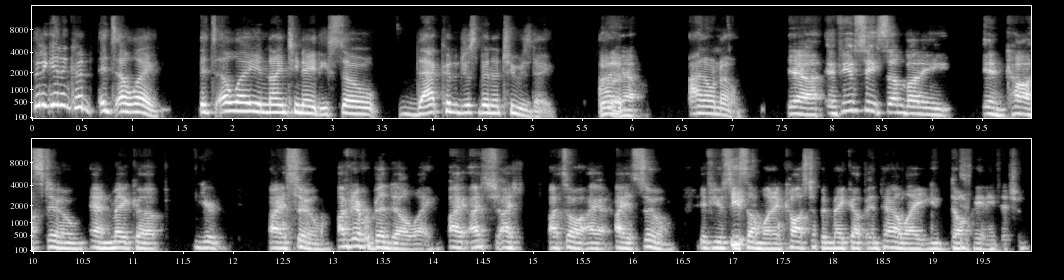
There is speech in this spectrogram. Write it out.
Then again, it could it's L.A. It's L.A. in 1980, so that could have just been a Tuesday. I, Yeah. I don't know. Yeah, if you see somebody in costume and makeup, you're. I assume I've never been to LA. I I I, I so I I assume if you see You- someone in costume and makeup in LA, you don't pay any attention.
